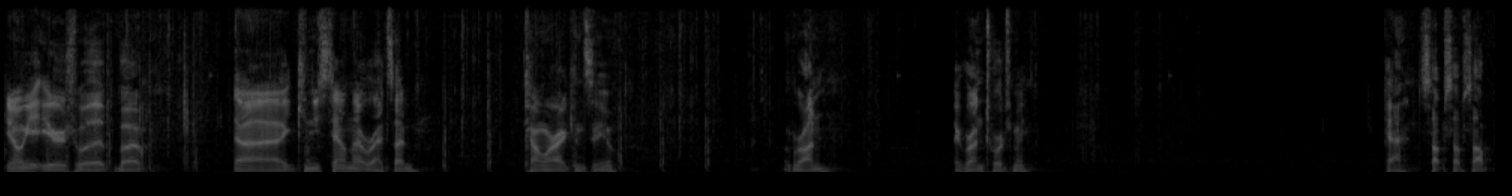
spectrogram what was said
don't get ears with it, but uh, can you stay on that right side? Come where I can see you. Run. Like run towards me. Okay, stop, stop, stop.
